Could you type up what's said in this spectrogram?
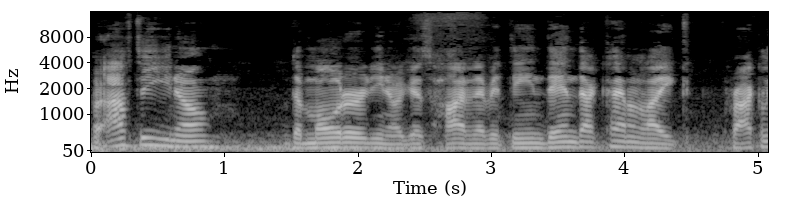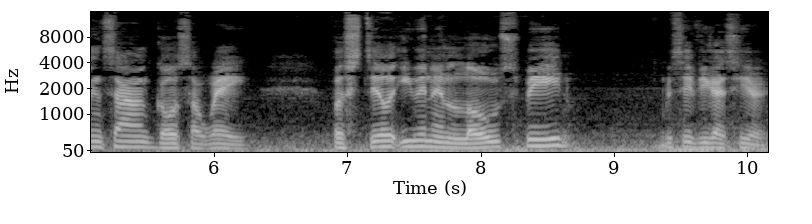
But after you know the motor you know gets hot and everything then that kind of like crackling sound goes away. But still even in low speed me see if you guys hear it.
